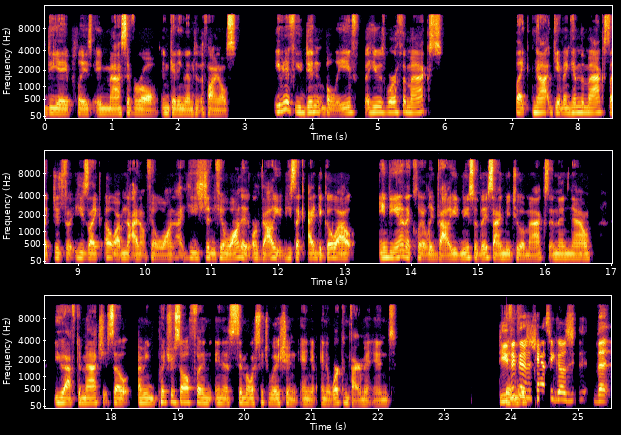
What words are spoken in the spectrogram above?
DA plays a massive role in getting them to the finals. Even if you didn't believe that he was worth the max, like not giving him the max, like just he's like, oh, I'm not, I don't feel wanted. He just didn't feel wanted or valued. He's like, I had to go out. Indiana clearly valued me, so they signed me to a max, and then now you have to match it. So I mean, put yourself in in a similar situation in in a work environment, and Do you think there's a chance he goes that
